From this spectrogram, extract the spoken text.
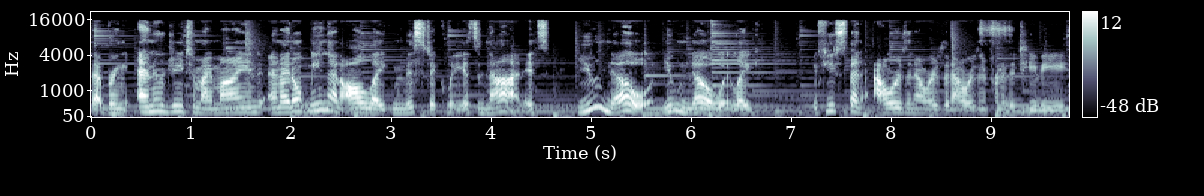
that bring energy to my mind. And I don't mean that all like mystically. It's not. It's you know, you know, like if you spend hours and hours and hours in front of the TV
